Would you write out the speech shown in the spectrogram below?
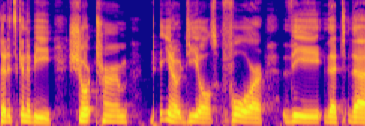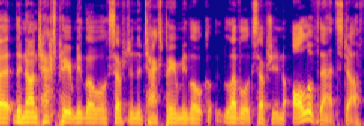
that it's going to be short term you know deals for the that the the non-taxpayer mid-level exception the taxpayer mid-level exception and all of that stuff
